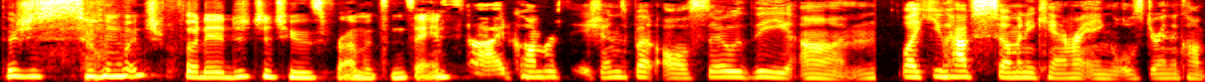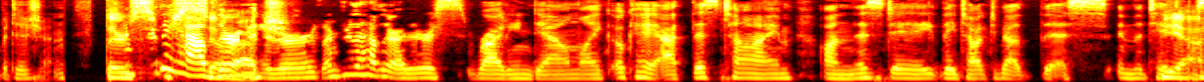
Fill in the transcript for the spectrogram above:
there's just so much footage to choose from. It's insane. Side conversations, but also the um, like you have so many camera angles during the competition. There's I'm sure they have so their much. editors. I'm sure they have their editors writing down like, okay, at this time on this day they talked about this in the tapes. Yeah.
